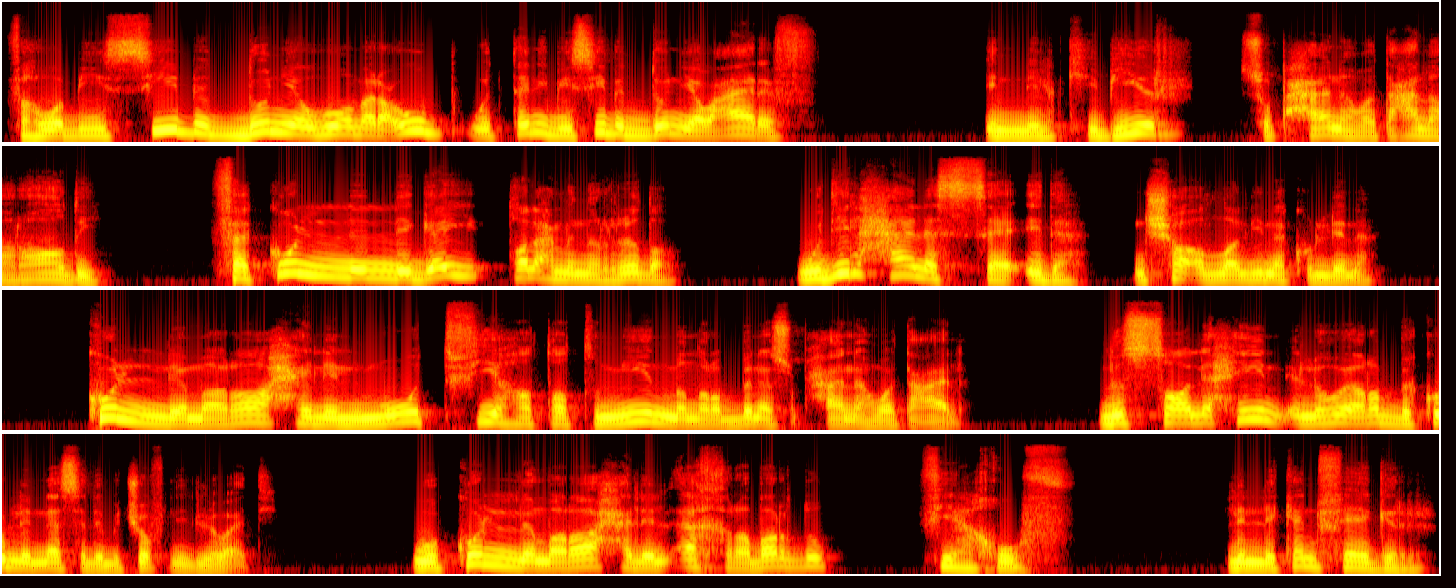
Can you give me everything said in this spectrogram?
فهو بيسيب الدنيا وهو مرعوب والتاني بيسيب الدنيا وعارف إن الكبير سبحانه وتعالى راضي فكل اللي جاي طالع من الرضا. ودي الحالة السائدة إن شاء الله لينا كلنا. كل مراحل الموت فيها تطمين من ربنا سبحانه وتعالى. للصالحين اللي هو يا رب كل الناس اللي بتشوفني دلوقتي. وكل مراحل الآخرة برضه فيها خوف للي كان فاجر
